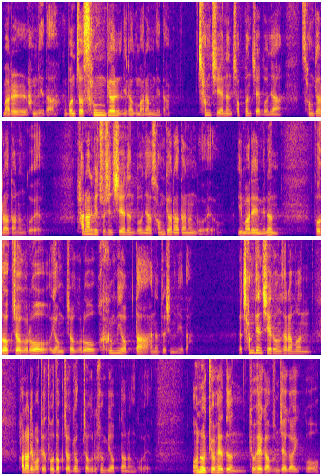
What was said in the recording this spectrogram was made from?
말을 합니다. 먼저 성결이라고 말합니다. 참 지혜는 첫 번째 뭐냐 성결하다는 거예요. 하나님이 주신 지혜는 뭐냐 성결하다는 거예요. 이 말의 의미는 도덕적으로 영적으로 흠이 없다 하는 뜻입니다. 그러니까 참된 지혜로운 사람은 하나님 앞에 도덕적 영적으로 흠이 없다는 거예요. 어느 교회든 교회가 문제가 있고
